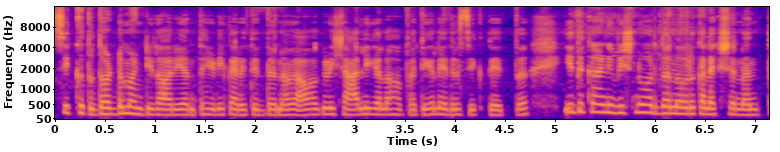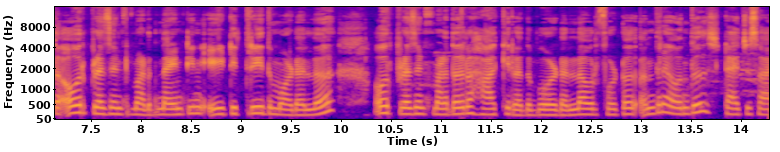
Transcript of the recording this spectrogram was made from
ಸಿಕ್ಕಿತು ದೊಡ್ಡ ಮಂಡಿ ಲಾರಿ ಅಂತ ಹೇಳಿ ಕರಿತಿದ್ದ ನಾವು. ಆವಾಗಲೇ ಶಾಲೆಗೆಲ್ಲ ಹೊಪ್ಪತ್ತಿಗೆಲ್ಲ ಎದುರು ಸಿಗ್ತಾ ಇತ್ತು. ಇದು ಕಾಣಿ ವಿಷ್ಣುವರ್ಧನ್ ಅವ್ರ ಕಲೆಕ್ಷನ್ ಅಂತ ಅವ್ರು ಪ್ರೆಸೆಂಟ್ ಮಾಡಿದ್ ನೈನ್ಟೀನ್ ಏಯ್ಟಿ ತ್ರೀದು ಮಾಡೆಲ್ ಅವ್ರು ಪ್ರೆಸೆಂಟ್ ಮಾಡಿದವರು ಹಾಕಿರೋದು ಬೋರ್ಡಲ್ಲ ಅವ್ರ ಫೋಟೋ ಅಂದರೆ ಒಂದು ಸ್ಟ್ಯಾಚು ಸಹ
